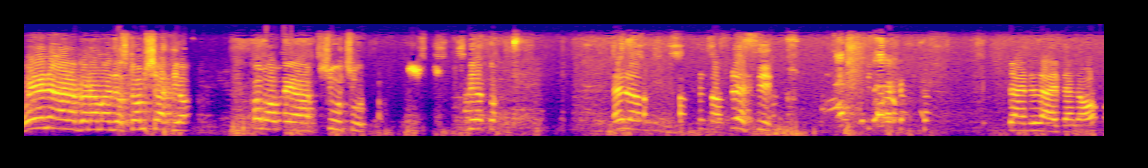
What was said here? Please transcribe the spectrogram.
when you're not gonna man just come shot you. Come over here and shoot shoot. Hello, hello, bless it. Down the light and all.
